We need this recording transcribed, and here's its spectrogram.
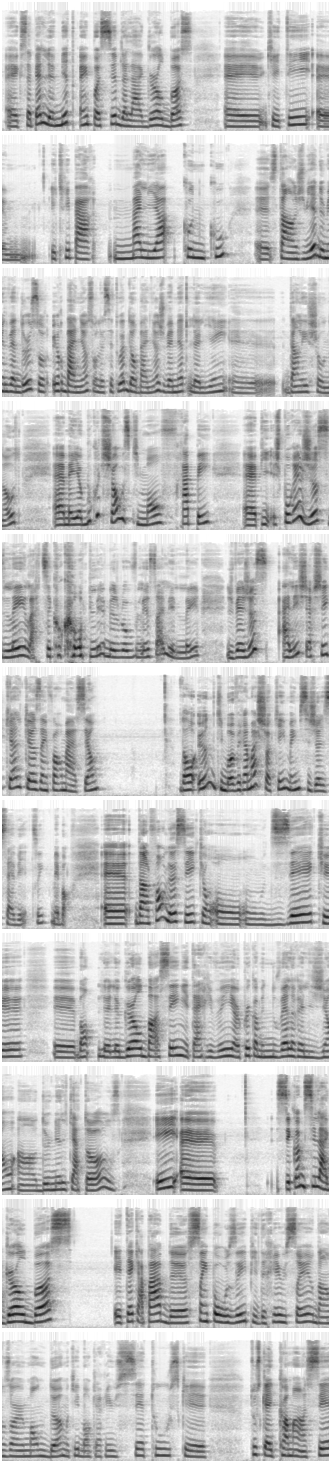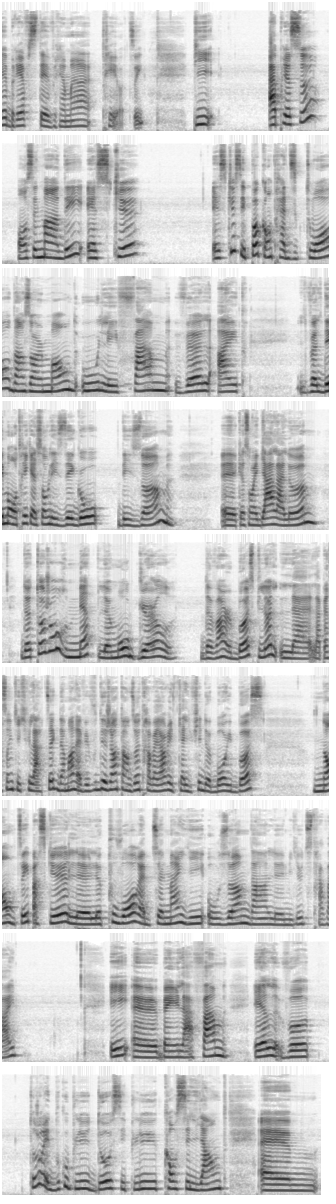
euh, qui s'appelle Le mythe impossible de la girl boss. Euh, qui a été euh, écrit par Malia Kunku. Euh, c'est en juillet 2022 sur Urbania, sur le site web d'Urbania. Je vais mettre le lien dans les show notes. mais il y a beaucoup de choses qui m'ont frappé. puis je pourrais juste lire l'article au complet, mais je vais vous laisser aller le lire. Je vais juste aller chercher quelques informations dont une qui m'a vraiment choquée, même si je le savais, tu sais. Mais bon. Euh, dans le fond, là, c'est qu'on disait que, euh, bon, le, girl bossing est arrivé un peu comme une nouvelle religion en 2014. Et euh, c'est comme si la girl boss était capable de s'imposer puis de réussir dans un monde d'hommes, ok? Bon, qu'elle réussissait tout ce que tout ce qu'elle commençait. Bref, c'était vraiment très hot, tu sais. Puis après ça, on s'est demandé est-ce que est-ce que c'est pas contradictoire dans un monde où les femmes veulent être veulent démontrer qu'elles sont les égaux des hommes, euh, qu'elles sont égales à l'homme, de toujours mettre le mot girl devant un boss? Puis là, la, la personne qui écrit l'article demande Avez-vous déjà entendu un travailleur être qualifié de boy boss? Non, tu sais, parce que le, pouvoir habituellement il est aux hommes dans le milieu du travail. Et euh, ben la femme, elle, va toujours être beaucoup plus douce et plus conciliante. Euh,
